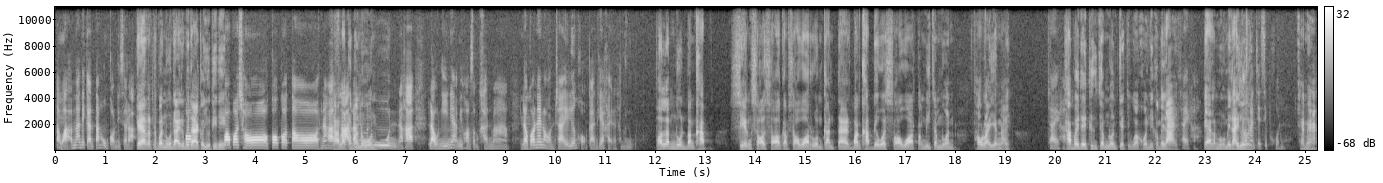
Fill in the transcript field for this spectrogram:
แต่ว่าอำนาจในการตั้งองค์กรอิสระ แก้รัฐธรรมนูญได้หรือไม่ได้ก็อยู่ที่นี่ปปชกกตนะคะศาลรัฐธรรมนูญญนะคะ เหล่านี้เนี่ยมีความสำคัญมาก แล้วก็แน่นอนใช่เรื่องของการแก้ไขรัฐธรรมนูญเพราะรัฐธรรมนูญบังคับเสียงสสกับสวรวมกันแต่บังคับด้วยว่าสวต้องมีจำนวนเท่าไหร่ยังไง ใช่ค่ะถ้าไม่ได้ถึงจำนวน 70 กว่าคนนี้ก็ไม่ได้ใช่ค่ะแก้รัฐธรรมนูญไม่ได้เลปยระมาณ70 คน ใช่ไหมฮะ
